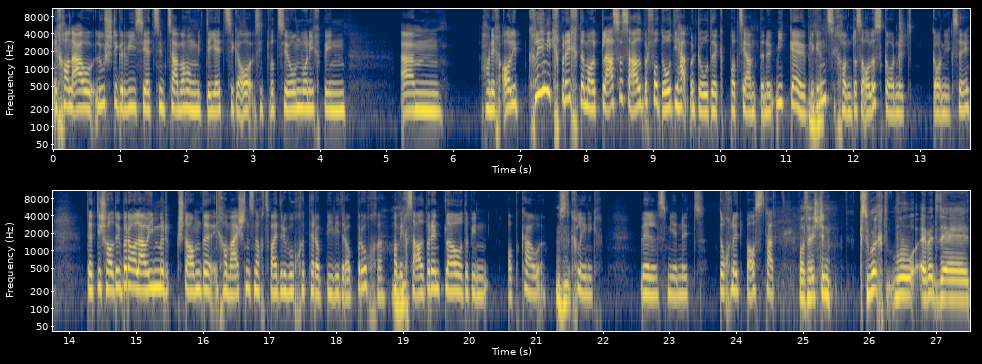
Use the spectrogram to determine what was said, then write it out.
Ich kann auch lustigerweise jetzt im Zusammenhang mit der jetzigen Situation, wo ich bin, ähm, habe ich alle Klinikberichte mal gelesen, selber von hier. Die hat mir hier den Patienten nicht mitgegeben übrigens. Ich habe das alles gar nicht, gar nicht gesehen. Dort ist halt überall auch immer gestanden, ich habe meistens nach zwei, drei Wochen Therapie wieder abgebrochen. Mhm. Habe mich selber entlassen oder bin abgehauen mhm. aus der Klinik, weil es mir nicht, doch nicht gepasst hat. Was hast du denn gesucht, wo eben die,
